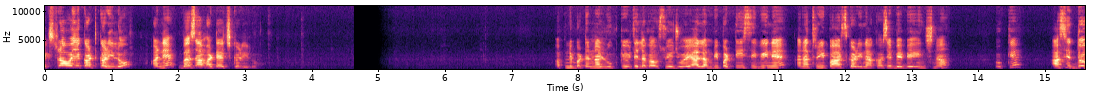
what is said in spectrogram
એક્સ્ટ્રા હોય એ કટ કરી લો અને બસ આમ અટેચ કરી લો. આપણે બટનના લૂપ કેવી રીતે લગાવશું એ જોઈએ. આ લંબી પટ્ટી સીવીને આના થ્રી પાર્ટ્સ કરી નાખ્યા છે બે બે ઇંચના. ઓકે? આ સીધો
